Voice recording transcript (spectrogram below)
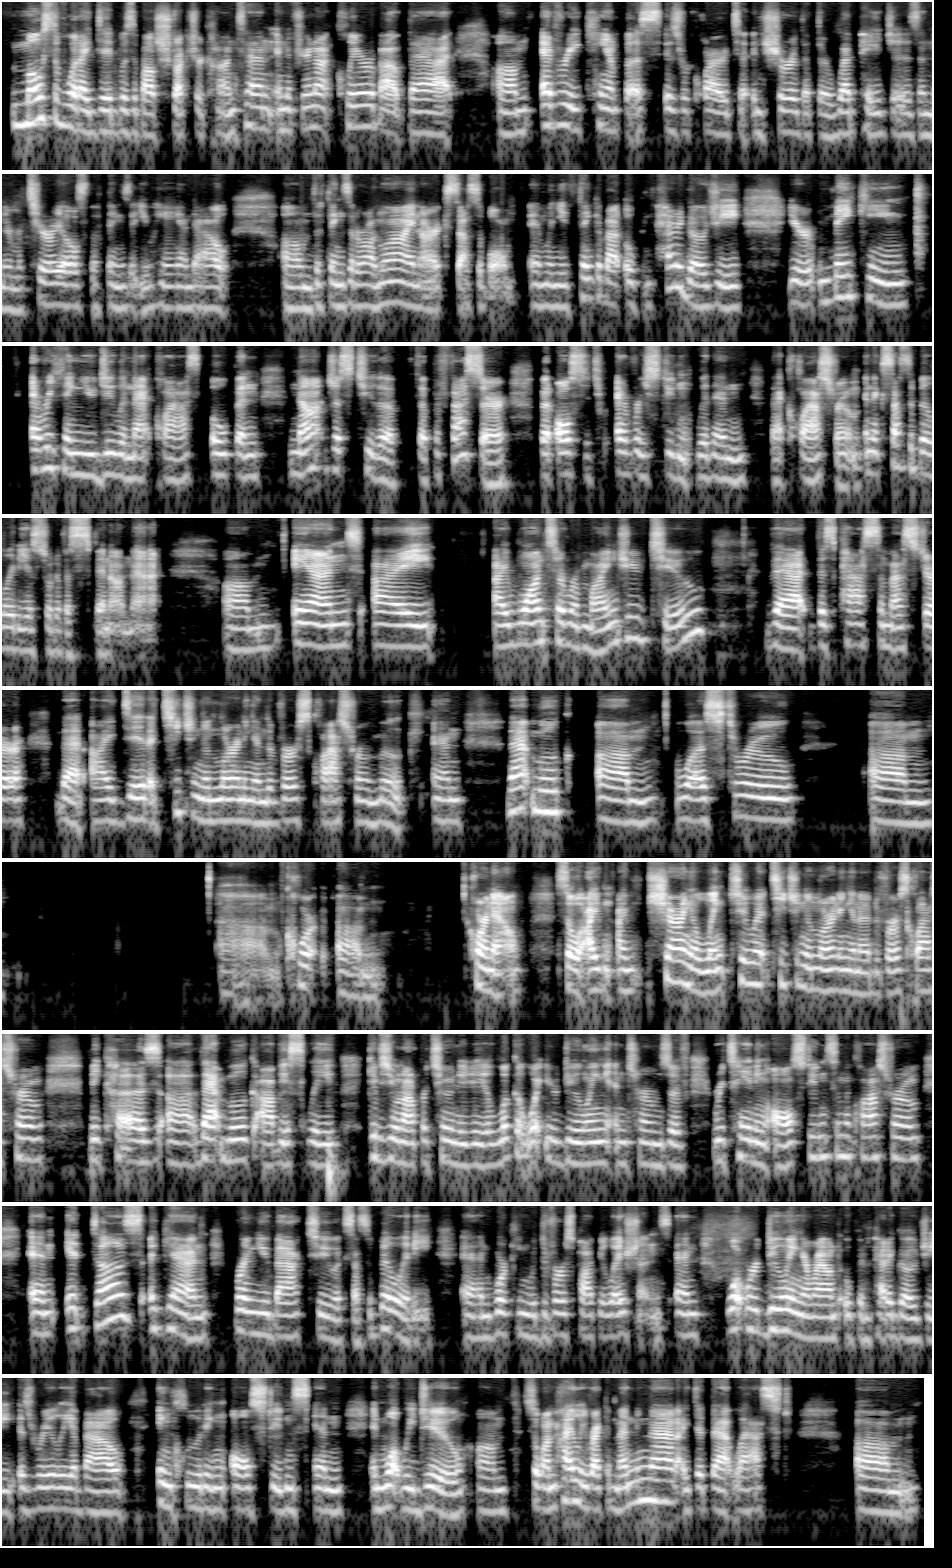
most of what I did was about structured content. And if you're not clear about that, um, every campus is required to ensure that their web pages and their materials, the things that you hand out, um, the things that are online are accessible. And when you think about open pedagogy, you're making everything you do in that class open, not just to the, the professor, but also to every student within that classroom. And accessibility is sort of a spin on that. Um, and I, I want to remind you too, that this past semester, that I did a teaching and learning in diverse classroom MOOC. And that MOOC um, was through um, um, core, um, Cornell. So I, I'm sharing a link to it, Teaching and Learning in a Diverse Classroom, because uh, that MOOC obviously gives you an opportunity to look at what you're doing in terms of retaining all students in the classroom. And it does, again, bring you back to accessibility and working with diverse populations. And what we're doing around open pedagogy is really about including all students in, in what we do. Um, so I'm highly recommending that. I did that last, um,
